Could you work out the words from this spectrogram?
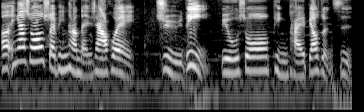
呃，应该说水瓶糖等一下会举例，比如说品牌标准字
